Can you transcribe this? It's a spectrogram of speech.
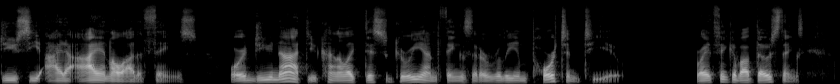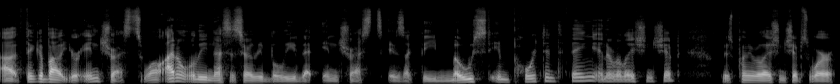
Do you see eye to eye on a lot of things? Or do you not? Do you kind of like disagree on things that are really important to you? Right? Think about those things. Uh, think about your interests. Well, I don't really necessarily believe that interests is like the most important thing in a relationship. There's plenty of relationships where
